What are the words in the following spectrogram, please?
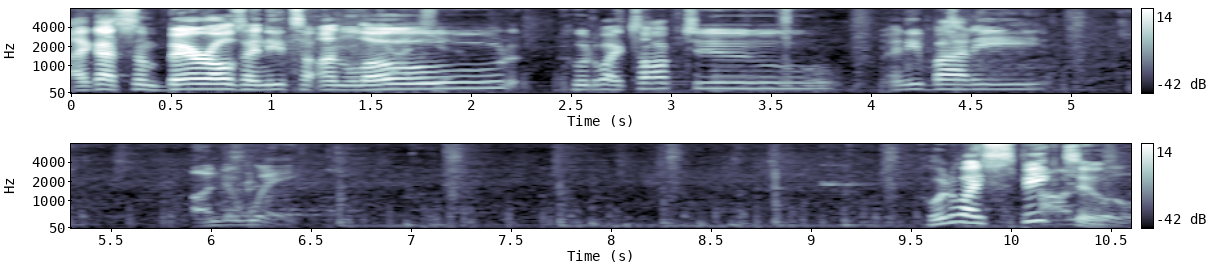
I got some barrels I need to unload. Who do I talk to? Anybody? Underway. Who do I speak to?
